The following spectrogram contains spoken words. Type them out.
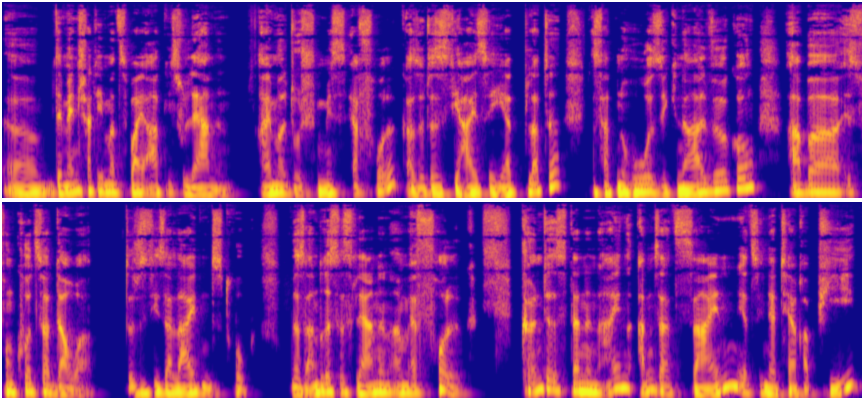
äh, der Mensch hat immer zwei Arten zu lernen. Einmal durch Misserfolg, also das ist die heiße Herdplatte. Das hat eine hohe Signalwirkung, aber ist von kurzer Dauer. Das ist dieser Leidensdruck. Und das andere ist das Lernen am Erfolg. Könnte es dann ein Ansatz sein, jetzt in der Therapie,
